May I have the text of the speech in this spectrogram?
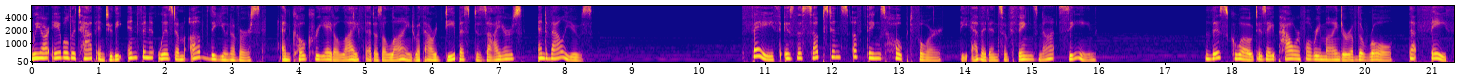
We are able to tap into the infinite wisdom of the universe and co create a life that is aligned with our deepest desires and values. Faith is the substance of things hoped for, the evidence of things not seen. This quote is a powerful reminder of the role that faith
